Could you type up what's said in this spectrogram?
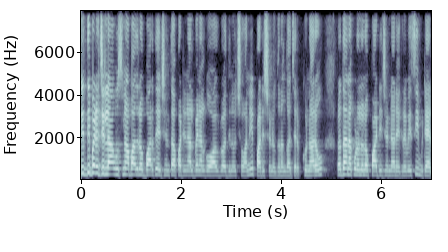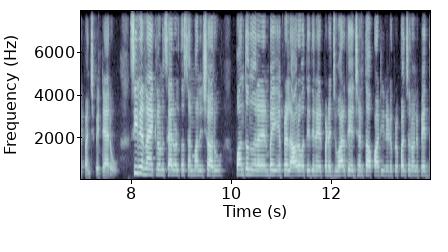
సిద్దిపేట జిల్లా హుస్నాబాద్ లో భారతీయ జనతా పార్టీ నలభై నాలుగో ఆవిర్భావ దినోత్సవాన్ని పాటిషన్ ఘనంగా జరుపుకున్నారు ప్రధాన కూడలలో పార్టీ జెండాను ఎగరవేసి మిఠాయిలు పంచిపెట్టారు సీనియర్ నాయకులను సేవలతో సన్మానించారు పంతొమ్మిది వందల ఎనభై ఏప్రిల్ ఆరవ తేదీన ఏర్పడే భారతీయ జనతా పార్టీ నేడు ప్రపంచంలోని పెద్ద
